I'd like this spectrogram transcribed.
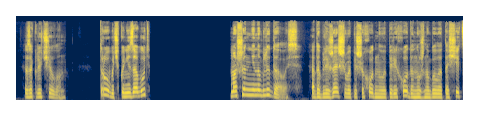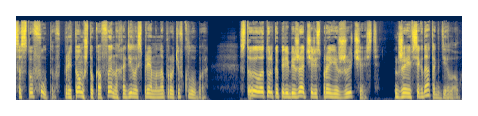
— заключил он. «Трубочку не забудь». Машин не наблюдалось а до ближайшего пешеходного перехода нужно было тащиться сто футов, при том, что кафе находилось прямо напротив клуба. Стоило только перебежать через проезжую часть. Джей всегда так делал,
